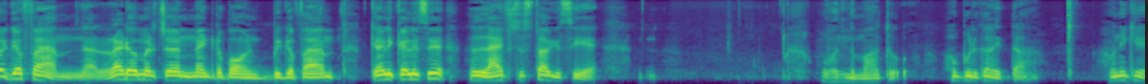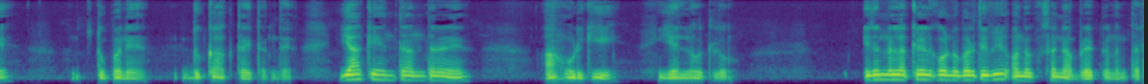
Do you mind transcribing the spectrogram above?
big F M radio ಮಿರ್ಚನ್ ninety two point big F M ಕೇಳಿ, ಕೇಳಿಸಿ, ಲೈಫ್ ಸುಸ್ತಾಗಿಸಿ. ಒಂದು ಮಾತು. ಒಬ್ಬ ಹುಡುಗ ಇದ್ದ. ಅವನಿಗೆ ತುಂಬಾ ದುಃಖ ಆಗ್ತಾಯಿತ್ತಂತೆ ಯಾಕೆ ಅಂತ ಅಂದರೆ ಆ ಹುಡುಗಿ ಎಲ್ಲೋದ್ಲು. ಇದನ್ನೆಲ್ಲ ಕೇಳಿಕೊಂಡು ಬರ್ತೀವಿ ಒಂದು ಸಣ್ಣ ಬ್ರೇಕ್ ನಂತರ.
